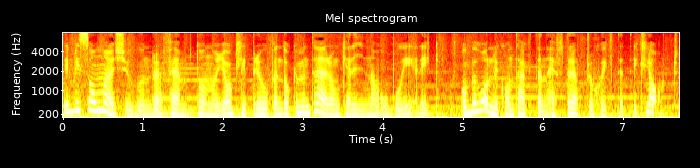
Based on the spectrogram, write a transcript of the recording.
Det blir sommar 2015 och jag klipper ihop en dokumentär om Karina och Bo-Erik och behåller kontakten efter att projektet är klart.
